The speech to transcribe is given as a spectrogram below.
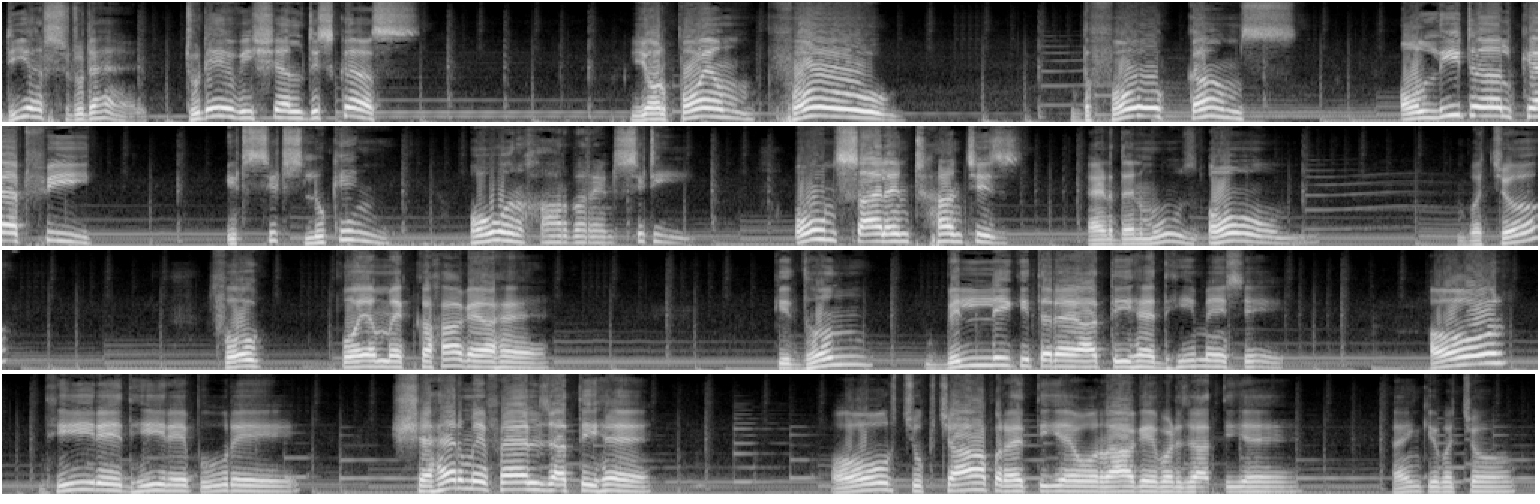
Dear student, today we shall discuss your poem Fog. The fog comes on little cat feet. It sits looking over harbor and city on silent hunches and then moves on. Bacho, fog poem में कहा गया है कि धुंध बिल्ली की तरह आती है धीमे से और धीरे धीरे पूरे शहर में फैल जाती है और चुपचाप रहती है और आगे बढ़ जाती है। थैंक यू बच्चों।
